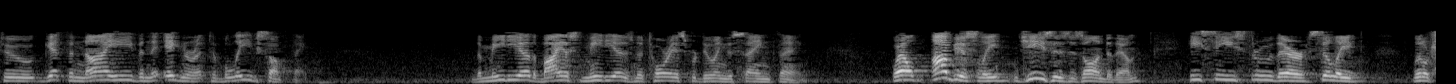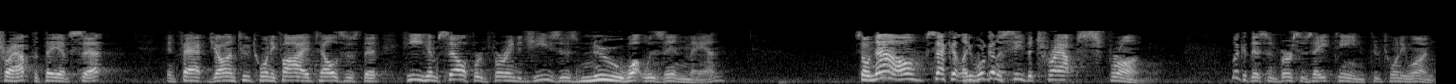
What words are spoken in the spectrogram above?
to get the naive and the ignorant to believe something. The media, the biased media, is notorious for doing the same thing. Well, obviously, Jesus is on to them. He sees through their silly little trap that they have set. In fact, John 2:25 tells us that he himself referring to Jesus knew what was in man. So now, secondly, we're going to see the trap sprung. Look at this in verses 18 through 21.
